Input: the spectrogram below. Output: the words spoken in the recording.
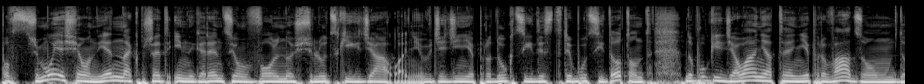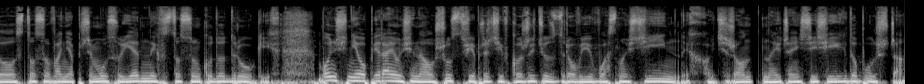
Powstrzymuje się on jednak przed ingerencją w wolność ludzkich działań w dziedzinie produkcji i dystrybucji dotąd, dopóki działania te nie prowadzą do stosowania przymusu jednych w stosunku do drugich, bądź nie opierają się na oszustwie przeciwko życiu, zdrowiu i własności innych, choć rząd najczęściej się ich dopuszcza.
